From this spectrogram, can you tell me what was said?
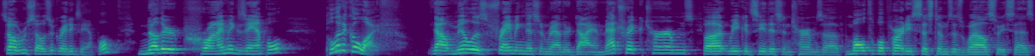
So Rousseau's a great example. Another prime example, political life. Now, Mill is framing this in rather diametric terms, but we could see this in terms of multiple party systems as well. So he says,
